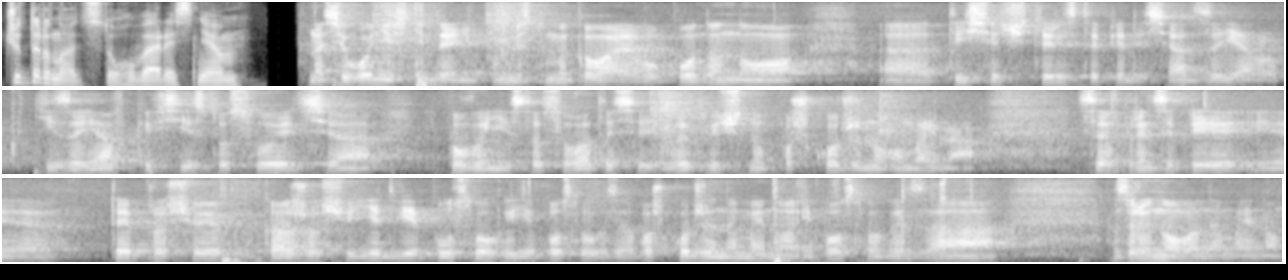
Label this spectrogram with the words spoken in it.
14 вересня. На сьогоднішній день по місту Миколаєву подано е, 1450 заявок. Ті заявки всі стосуються і повинні стосуватися виключно пошкодженого майна. Це, в принципі, е, те, про що я кажу, що є дві послуги: є послуги за пошкоджене майно і послуги за зруйноване майно.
